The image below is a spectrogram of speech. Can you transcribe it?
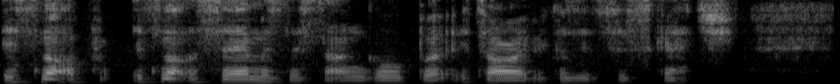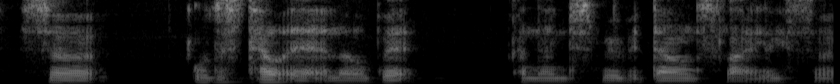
it's not a, it's not the same as this angle, but it's alright because it's a sketch. So we'll just tilt it a little bit and then just move it down slightly so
